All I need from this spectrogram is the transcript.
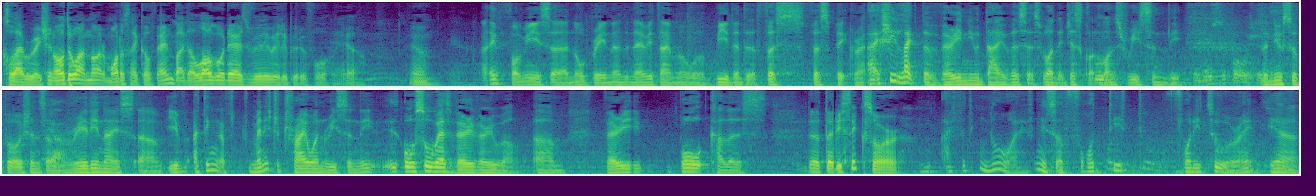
collaboration. Although I'm not a motorcycle fan, but the logo there is really really beautiful. Yeah, yeah. I think for me it's a no-brainer. The Navitimer will be the, the first first pick, right? I actually like the very new divers as well. They just got launched recently. The new Superoceans. The new Superoceans are Yeah. really nice. Um, if, I think I've managed to try one recently. It also wears very very well. Um, very bold colors. The 36 or I think no, I think it's a 40, 42, right? Yeah.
